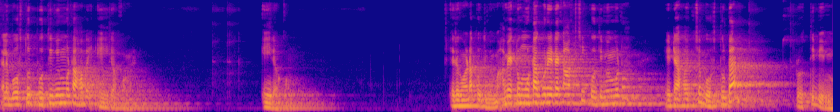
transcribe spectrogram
তাহলে বস্তুর প্রতিবিম্বটা হবে এই রকমের এই রকম এরকম একটা প্রতিবিম্ব। আমি একটু মোটা করে এটাকে আঁকছি, প্রতিবিম্বটা। এটা হচ্ছে বস্তুটার প্রতিবিম্ব,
